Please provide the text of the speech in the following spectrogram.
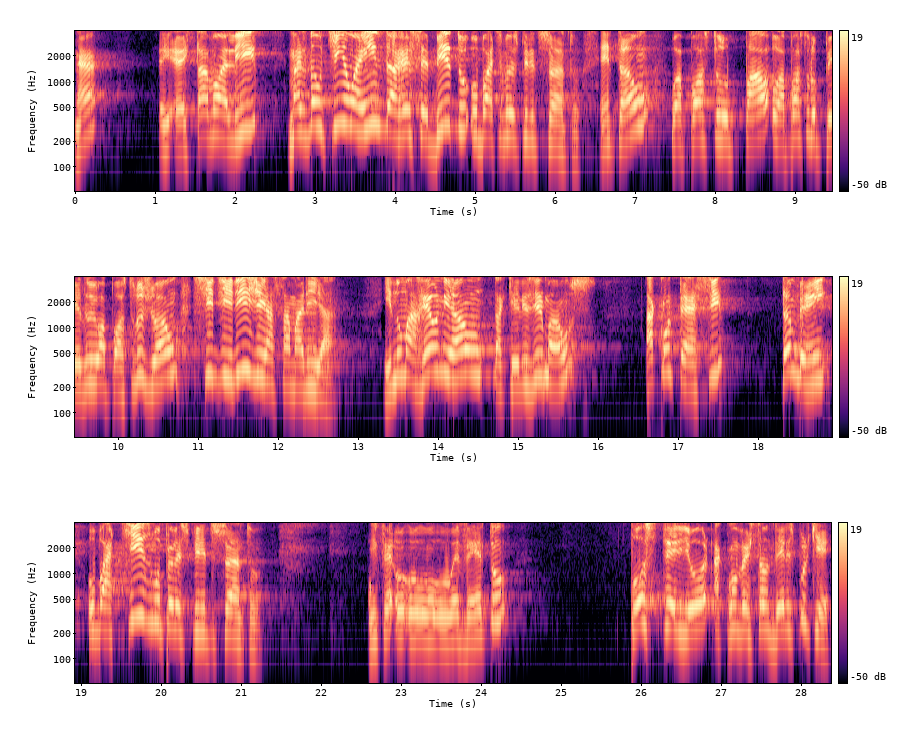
né, estavam ali, mas não tinham ainda recebido o batismo do Espírito Santo. Então, o apóstolo, Paulo, o apóstolo Pedro e o apóstolo João se dirigem a Samaria. E numa reunião daqueles irmãos, acontece também o batismo pelo Espírito Santo. Um, o, o, evento posterior à conversão deles, por quê?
